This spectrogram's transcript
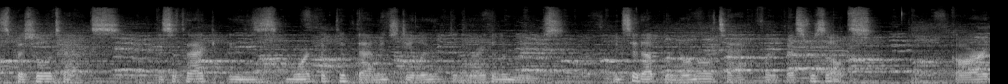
Special attacks. This attack is more effective damage dealer than regular moves. Mix it up with normal attack for the best results. Guard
